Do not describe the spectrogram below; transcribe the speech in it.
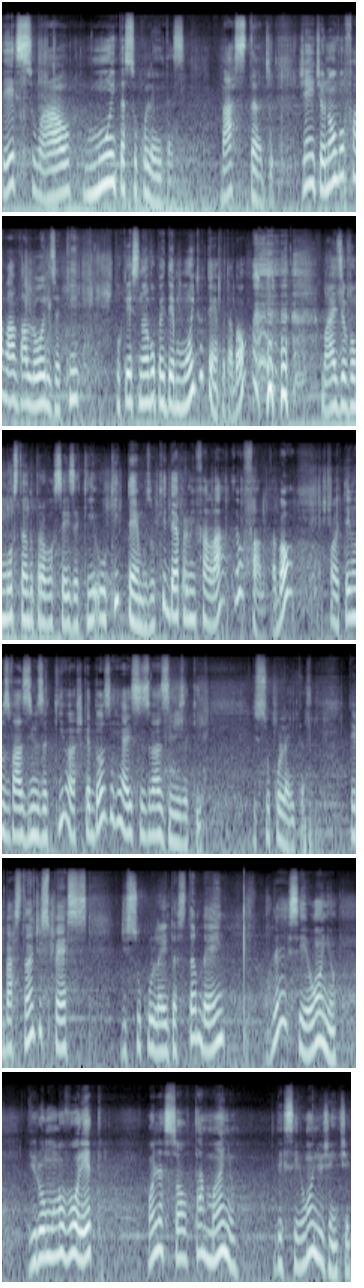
Pessoal, muitas suculentas. Bastante. Gente, eu não vou falar valores aqui, porque senão eu vou perder muito tempo, tá bom? Mas eu vou mostrando para vocês aqui o que temos, o que der para me falar, eu falo, tá bom? Olha, tem uns vasinhos aqui, ó, acho que é 12 reais esses vasinhos aqui de suculentas. Tem bastante espécies de suculentas também. Olha esse eônio, virou um alvoreto. Olha só o tamanho desse eônio, gente.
